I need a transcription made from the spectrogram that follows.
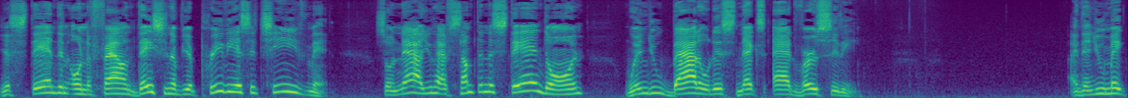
You're standing on the foundation of your previous achievement. So now you have something to stand on when you battle this next adversity. And then you make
